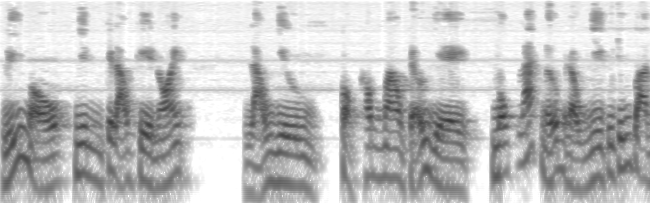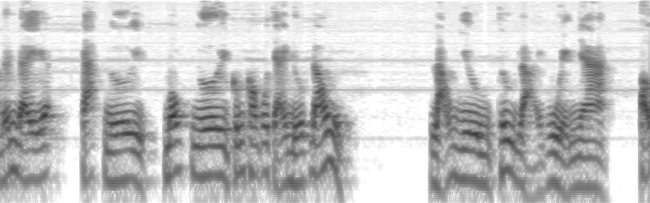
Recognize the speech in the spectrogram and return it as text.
Lý Mộ nhìn cái lão kia nói, Lão Dương còn không mau trở về, một lát nữa mà đầu nhi của chúng ta đến đây, á, các người một người cũng không có chạy được đâu. Lão Dương thư lại huyện nhà, ở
